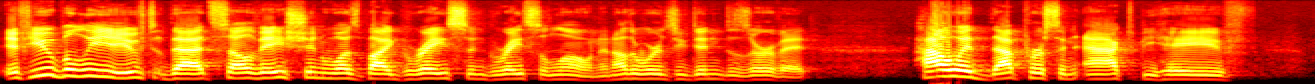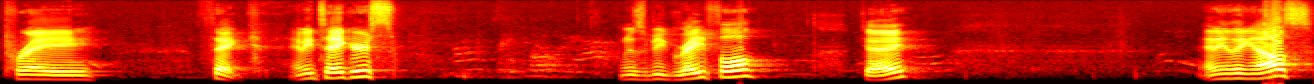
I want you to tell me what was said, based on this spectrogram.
If you believed that salvation was by grace and grace alone, in other words, you didn't deserve it, how would that person act, behave, pray, think? Any takers? Just be grateful. Okay. Anything else?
